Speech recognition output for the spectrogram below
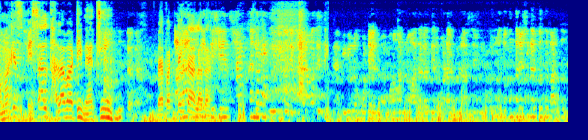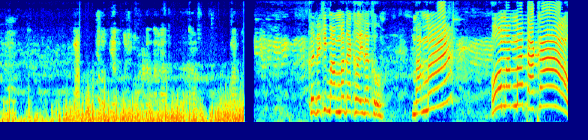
আমাকে স্পেশাল থালা বাটি ম্যাচিং ব্যাপারটাই তো আলাদা। বিভিন্ন কোর্টের মহামান্য আদালতের অর্ডারগুলো আসতে শুরু করল তখন তারা স্বীকার করতে বাধ্য। হলো। তিয়াত্তর সংখ্যাটা তারা আহ, বাধ্য। কই দেখি মাম্মা দেখো এই দেখো। মাম্মা ও মাম্মা তাকাও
